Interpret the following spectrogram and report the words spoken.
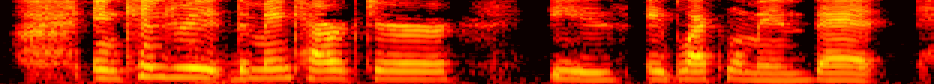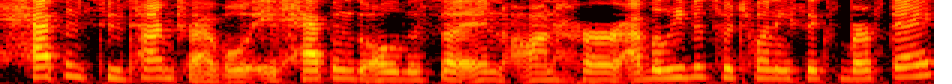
in Kindred, the main character is a black woman that happens to time travel. It happens all of a sudden on her, I believe it's her 26th birthday.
